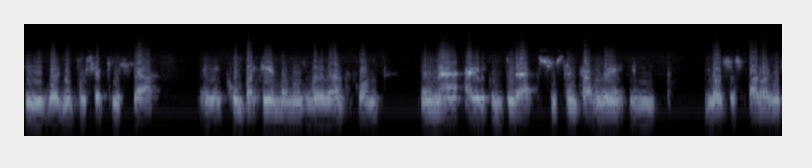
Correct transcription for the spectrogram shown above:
y bueno, pues aquí está eh, compartiéndonos, ¿verdad?, con una agricultura sustentable en los espárragos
